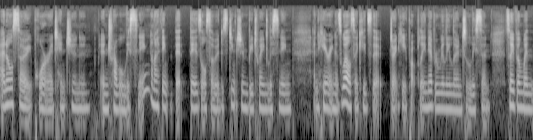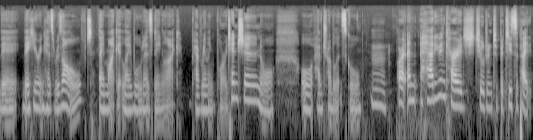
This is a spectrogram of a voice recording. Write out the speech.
and also poorer attention and, and trouble listening. And I think that there's also a distinction between listening and hearing as well. So kids that don't hear properly never really learn to listen. So even when their their hearing has resolved, they might get labelled as being like have really poor attention or or have trouble at school. Mm. All right, and how do you encourage children to participate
